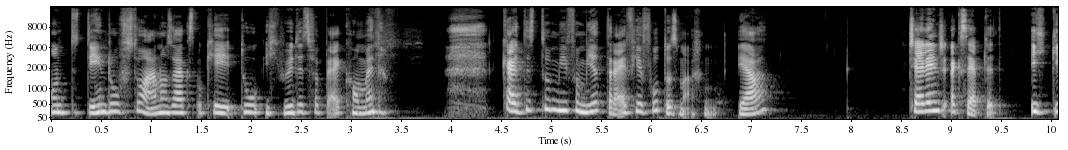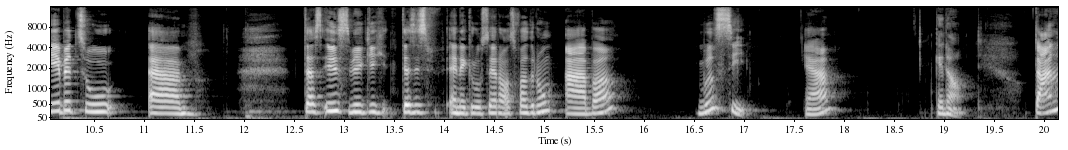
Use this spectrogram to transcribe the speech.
und den rufst du an und sagst, okay, du, ich würde jetzt vorbeikommen, könntest du mir von mir drei, vier Fotos machen, ja? Challenge accepted. Ich gebe zu, ähm, das ist wirklich, das ist eine große Herausforderung, aber we'll see, ja? Genau. Dann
